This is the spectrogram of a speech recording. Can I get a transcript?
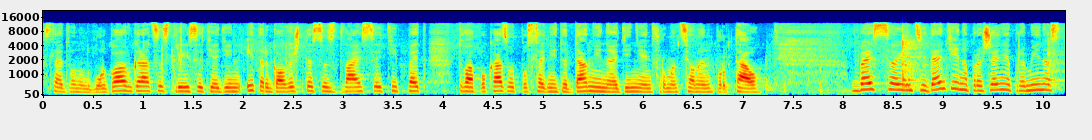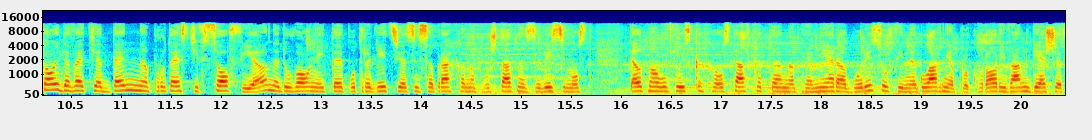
следвано от Благоевград с 31 и Търговище с 25. Това показват последните данни на единия информационен портал. Без инциденти и напрежение премина 109-я ден на протести в София. Недоволните по традиция се събраха на площад независимост. Те отново поискаха оставката на премиера Борисов и на главния прокурор Иван Гешев.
